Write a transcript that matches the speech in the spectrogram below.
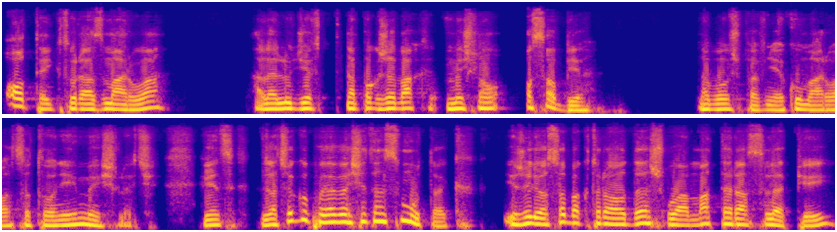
o tej, która zmarła, ale ludzie na pogrzebach myślą o sobie. No bo już pewnie jak umarła, co tu o niej myśleć. Więc dlaczego pojawia się ten smutek? Jeżeli osoba, która odeszła, ma teraz lepiej,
